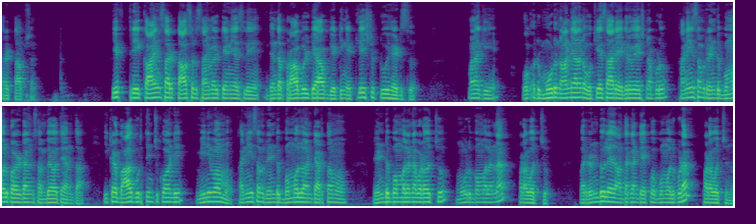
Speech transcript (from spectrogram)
correct option if three coins are tossed simultaneously then the probability of getting at least two heads మనకి ఒక మూడు నాణ్యాలను ఒకేసారి ఎగరవేసినప్పుడు కనీసం రెండు బొమ్మలు పడడానికి సంభావ్యత ఎంత? ఇక్కడ బాగా గుర్తుంచుకోండి మినిమం కనీసం రెండు బొమ్మలు అంటే అర్థము రెండు బొమ్మలన్నా పడవచ్చు మూడు బొమ్మలన్నా పడవచ్చు. మరి రెండు లేదా అంతకంటే ఎక్కువ బొమ్మలు కూడా పడవచ్చును.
